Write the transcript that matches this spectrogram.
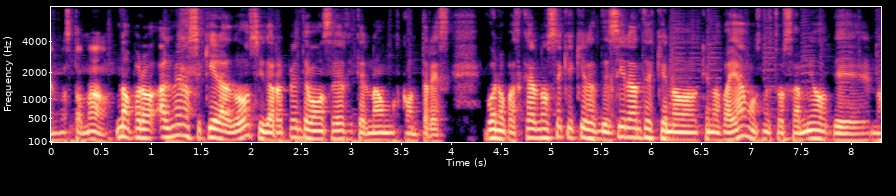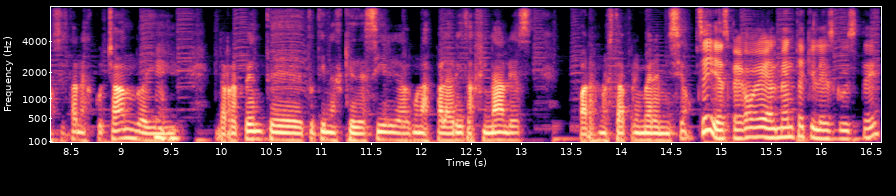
hemos tomado. No, pero al menos siquiera dos y de repente vamos a ver si terminamos con tres. Bueno, Pascal, no sé qué quieres decir antes que, no, que nos vayamos. Nuestros amigos de, nos están escuchando y de repente tú tienes que decir algunas palabritas finales para nuestra primera emisión. Sí, espero realmente que les guste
